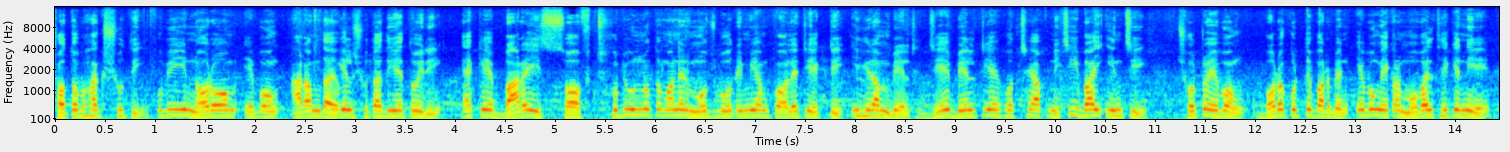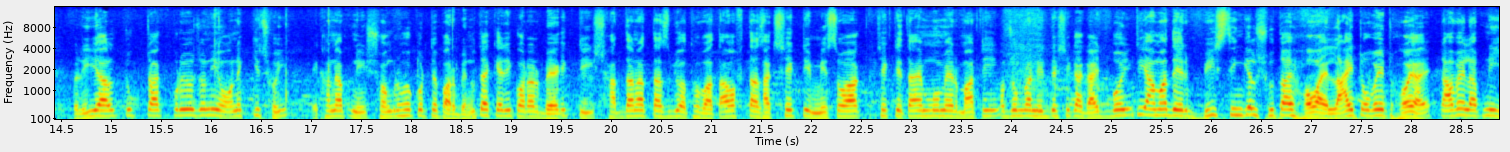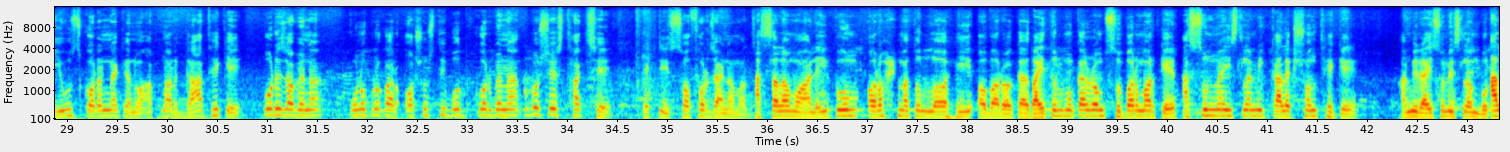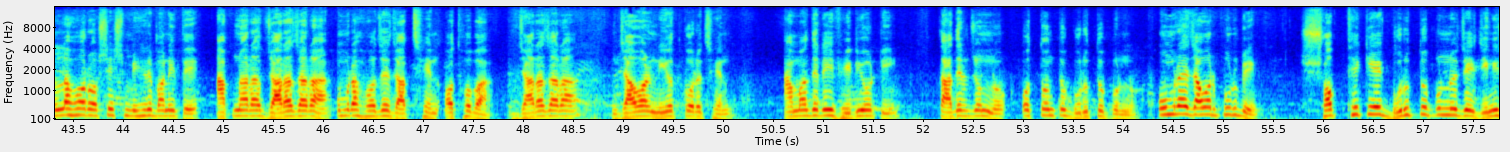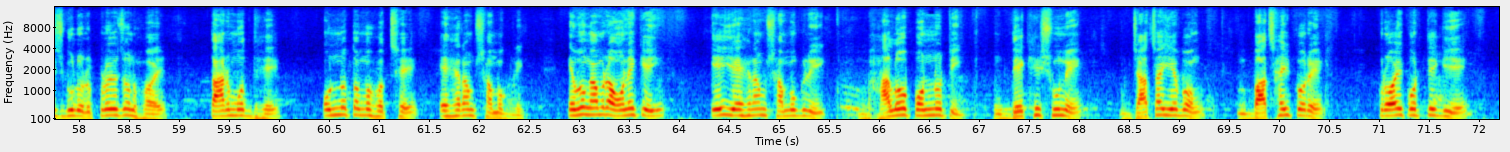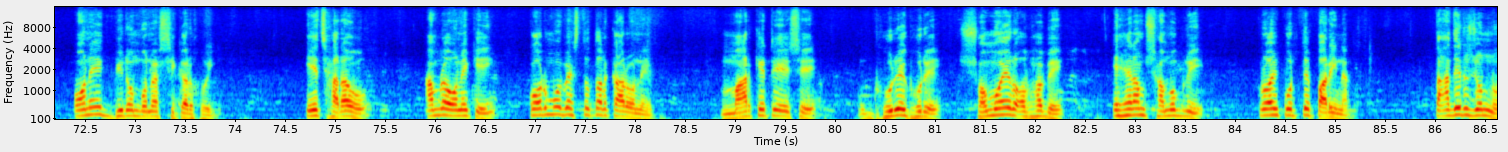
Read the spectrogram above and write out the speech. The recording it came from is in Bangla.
শতভাগ সুতি, খুবই নরম এবং আরামদায়ক। গেল সুতা দিয়ে তৈরি, একেবারেই সফট, খুবই উন্নত মানের, মজবুত, প্রিমিয়াম কোয়ালিটি একটি ইহরাম বেল্ট। যে বেল্টটি হচ্ছে আপনি ইঞ্চি বাই ইঞ্চি ছোট এবং বড় করতে পারবেন এবং এখানে মোবাইল থেকে নিয়ে রিয়াল, টুকটাক প্রয়োজনীয় অনেক কিছুই এখানে আপনি সংগ্রহ করতে পারবেন। জুতা ক্যারি করার ব্যাগ, একটি সাতদানার তাসবি অথবা তাওয়াফ তাজ থাকছে একটি মেসোয়াক একটি তায়াম্মুমের মাটি, অজমরা নির্দেশিকা গাইড বই। এটি আমাদের বিশ সিঙ্গেল সুতায় হওয়ায় লাইট ওয়েট হওয়ায় ট্রাভেল আপনি ইউজ করেন না কেন, আপনার গা থেকে পড়ে যাবে না। কোনো প্রকার অস্বস্তি বোধ করবে না। সর্বশেষ থাকছে একটি সফর জায়নামাজ। আসসালামু আলাইকুম আরহামাতুল্লাহি অবারকাত Baitul Mukarram super market Assunna Islamic collection থেকে আমি রাইসুল ইসলাম বল আল্লাহর অশেষ মেহেরবানিতে আপনারা যারা যারা উমরা হজে যাচ্ছেন অথবা যারা যারা যাওয়ার নিয়ত করেছেন, আমাদের এই ভিডিওটি তাদের জন্য অত্যন্ত গুরুত্বপূর্ণ। উমরায় যাওয়ার পূর্বে সব থেকে গুরুত্বপূর্ণ যে জিনিসগুলোর প্রয়োজন হয়, তার মধ্যে অন্যতম হচ্ছে এহরাম সামগ্রী। এবং আমরা অনেকেই এই এহরাম সামগ্রী ভালো পণ্যটি দেখে শুনে, যাচাই এবং বাছাই করে ক্রয় করতে গিয়ে অনেক বিড়ম্বনার শিকার হই। এছাড়াও আমরা অনেকেই কর্মব্যস্ততার কারণে মার্কেটে এসে ঘুরে ঘুরে সময়ের অভাবে এহরাম সামগ্রী ক্রয় করতে পারি না। তাদের জন্য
